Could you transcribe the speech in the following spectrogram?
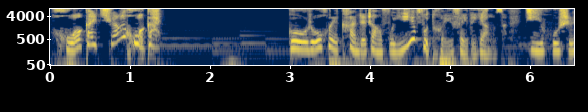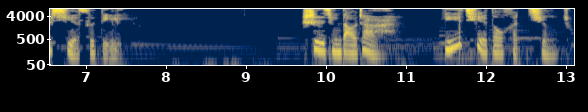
活该，全活该。古如慧看着丈夫一副颓废的样子，几乎是歇斯底里了。事情到这儿，一切都很清楚。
